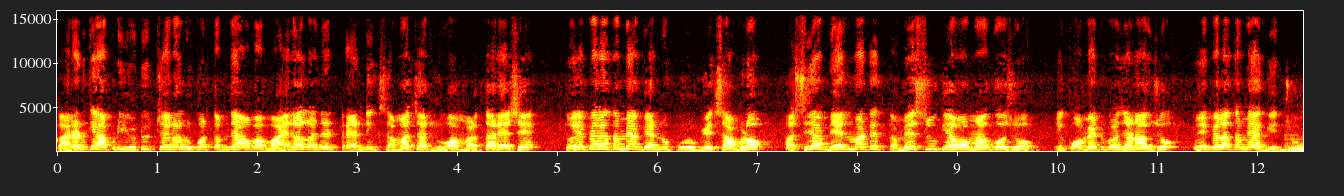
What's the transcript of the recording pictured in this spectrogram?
કારણ કે આપણી યુટ્યુબ ચેનલ ઉપર તમને આવા વાયરલ અને ટ્રેન્ડિંગ સમાચાર જોવા મળતા રહેશે તો એ પહેલા તમે આ બેનનું પૂરું ગીત સાંભળો. પછી આ બેન માટે તમે શું કહેવા માંગો છો એ કોમેન્ટમાં જણાવજો. તો એ પહેલા તમે આ ગીત જુઓ.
